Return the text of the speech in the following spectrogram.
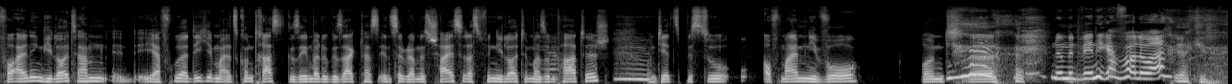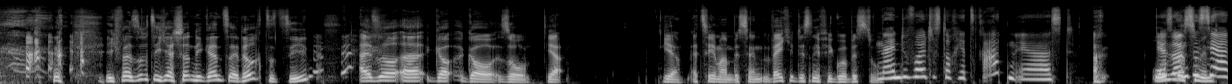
Vor allen Dingen, die Leute haben äh, ja früher dich immer als Kontrast gesehen, weil du gesagt hast, Instagram ist scheiße, das finden die Leute immer Ja. sympathisch. Hm. Und jetzt bist du auf meinem Niveau und äh, Nur mit weniger Followern. ja, genau. ich versuche dich ja schon die ganze Zeit hochzuziehen. Also, äh, go, go, so, ja. Hier, erzähl mal ein bisschen. Welche Disney-Figur bist du? Nein, du wolltest doch jetzt raten erst. Ohne, Ja, sonst ist ja,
